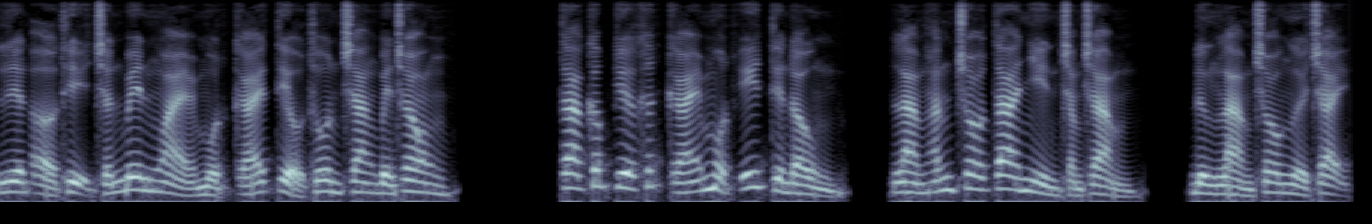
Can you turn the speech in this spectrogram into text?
liền ở thị trấn bên ngoài một cái tiểu thôn trang bên trong. Ta cấp kia khất cái một ít tiền đồng, làm hắn cho ta nhìn chằm chằm, đừng làm cho người chạy.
